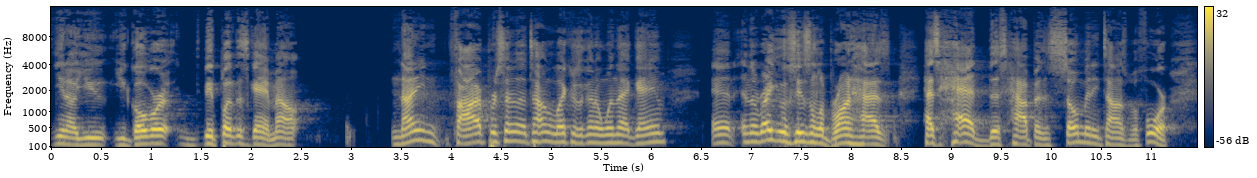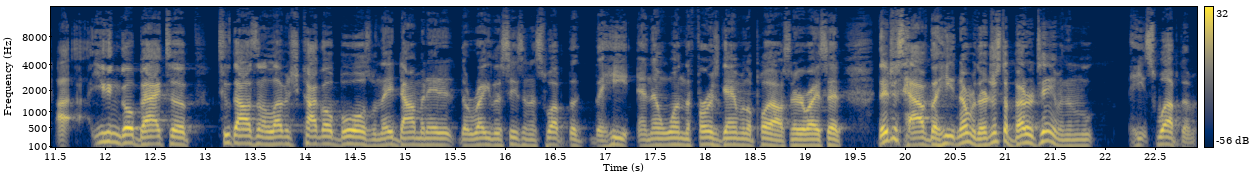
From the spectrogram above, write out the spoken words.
you know you you go over, they play this game out. Ninety five percent of the time, the Lakers are going to win that game. And in the regular season, LeBron has has had this happen so many times before. Uh, you can go back to 2011 Chicago Bulls when they dominated the regular season and swept the, the Heat, and then won the first game of the playoffs. And everybody said they just have the Heat number; they're just a better team. And then Heat swept them.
